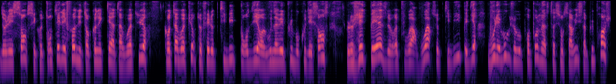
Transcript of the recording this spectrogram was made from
l'essence, c'est que ton téléphone étant connecté à ta voiture, quand ta voiture te fait le petit bip pour dire vous n'avez plus beaucoup d'essence, le GPS devrait pouvoir voir ce petit bip et dire voulez-vous que je vous propose la station-service la plus proche?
